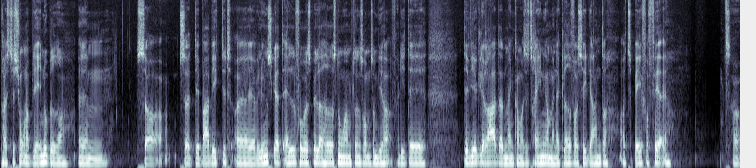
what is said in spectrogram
præstationer bliver endnu bedre. Øhm, så, så det er bare vigtigt, og jeg vil ønske, at alle fodboldspillere havde sådan nogle omklædningsrum, som vi har, fordi det, det er virkelig rart, at man kommer til træning, og man er glad for at se de andre, og tilbage fra ferie. Så.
